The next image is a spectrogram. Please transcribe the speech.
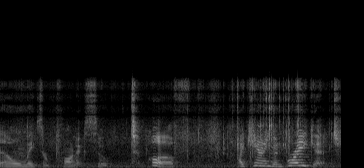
Dell makes their product so tough, I can't even break it.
